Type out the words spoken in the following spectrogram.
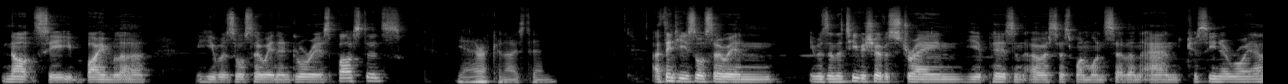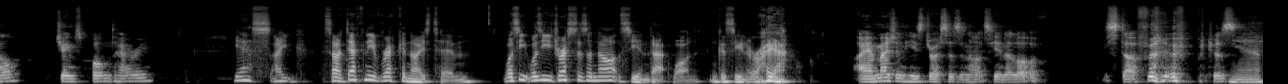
Nazi Beimler, he was also in Inglourious Basterds. yeah, I recognised him. I think he's also in. He was in the TV show The Strain. He appears in OSS 117 and Casino Royale. James Bond Harry. Yes, I. So I definitely have recognised him. Was he was he dressed as a Nazi in that one in Casino Royale? I imagine he's dressed as a Nazi in a lot of stuff because, Yeah.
